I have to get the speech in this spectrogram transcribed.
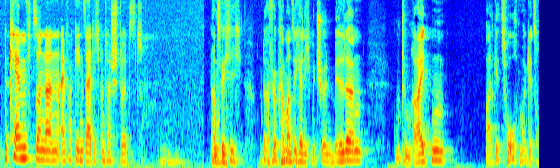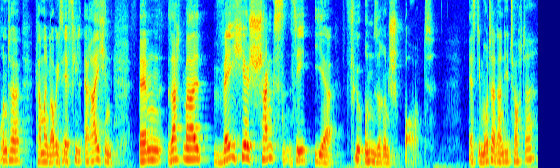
bekämpft, sondern einfach gegenseitig unterstützt. Ganz wichtig. Und dafür kann man sicherlich mit schönen Bildern, gutem Reiten, mal geht's hoch, mal geht's runter, kann man, glaube ich, sehr viel erreichen. Ähm, sagt mal, welche Chancen seht ihr für unseren Sport? Erst die Mutter, dann die Tochter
